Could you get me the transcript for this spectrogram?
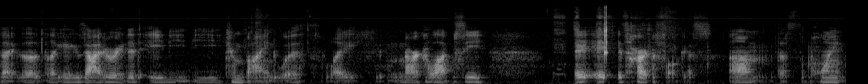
like, like exaggerated ADD combined with like narcolepsy, it, it, it's hard to focus. Um, that's the point.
